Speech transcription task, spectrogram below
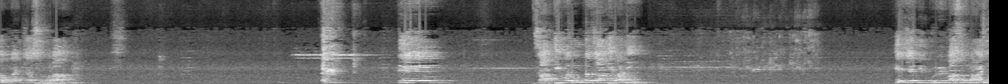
लोकांच्या समोर आला. ते जातीवंत जातीवादी. हे जे मी पूर्वीपासून म्हणायचो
